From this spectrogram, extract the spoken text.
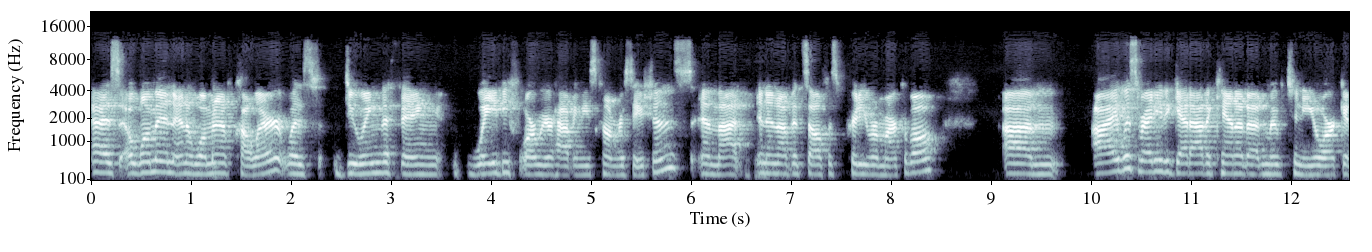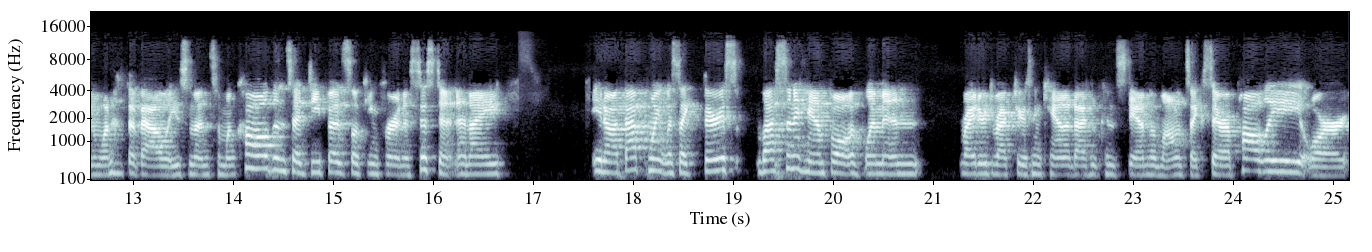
as a woman and a woman of color was doing the thing way before we were having these conversations and that in and of itself is pretty remarkable um, i was ready to get out of canada and move to new york in one of the valleys. And then someone called and said deepa is looking for an assistant. And i you know at that point was like there's less than a handful of women writer directors in canada who can stand alone. It's like sarah Polley or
